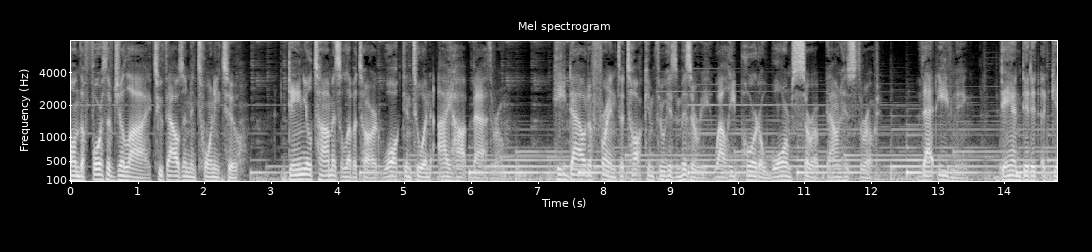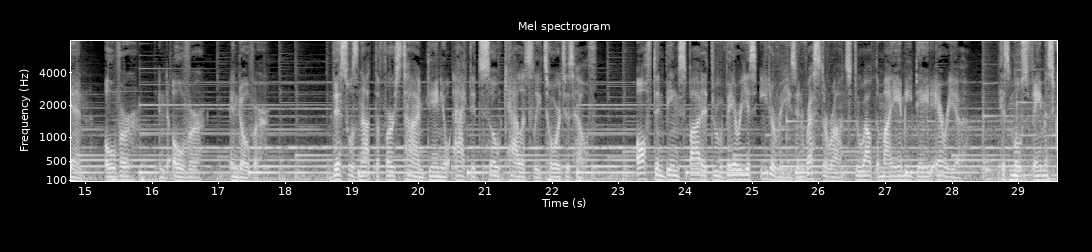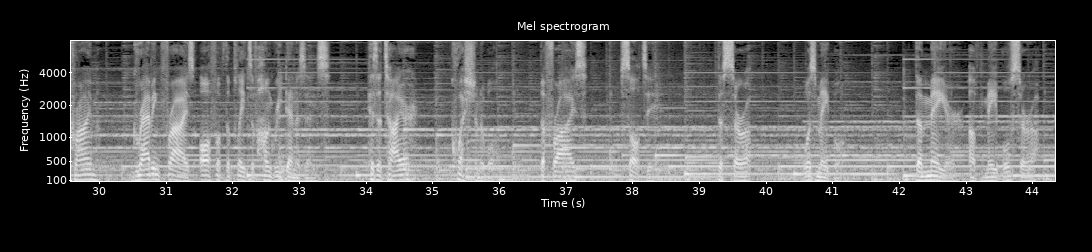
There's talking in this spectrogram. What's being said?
On the 4th of July, 2022, Daniel Thomas Le Batard walked into an IHOP bathroom. He dialed a friend to talk him through his misery while he poured a warm syrup down his throat. That evening, Dan did it again, over and over and over. This was not the first time Daniel acted so callously towards his health, often being spotted through various eateries and restaurants throughout the Miami Dade area. His most famous crime? Grabbing fries off of the plates of hungry denizens. His attire? Questionable. The fries? Salty. The syrup was maple. The mayor of maple syrup.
